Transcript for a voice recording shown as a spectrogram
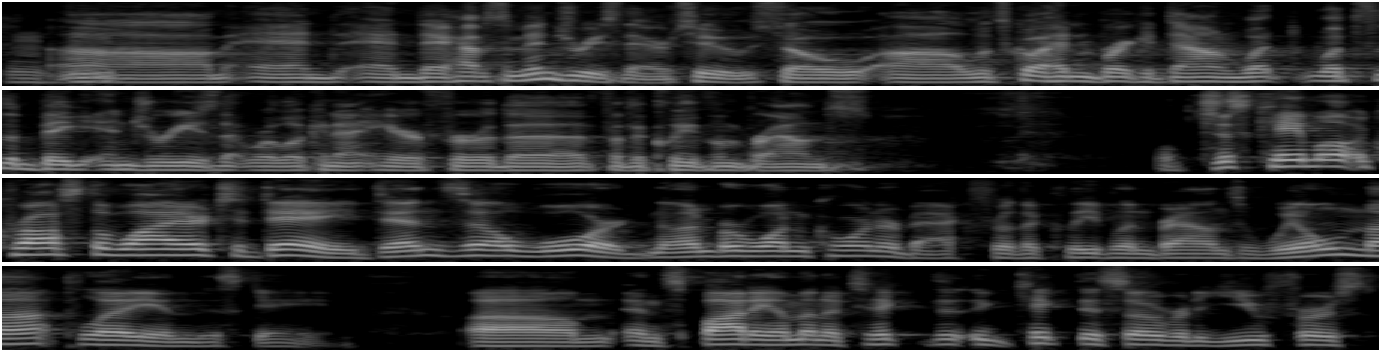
mm-hmm. um, and and they have some injuries there too. So uh, let's go ahead and break it down. What what's the big injuries that we're looking at here for the for the Cleveland Browns? Well, just came across the wire today. Denzel Ward, number one cornerback for the Cleveland Browns, will not play in this game. Um, and Spotty, I'm going to kick this over to you first.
